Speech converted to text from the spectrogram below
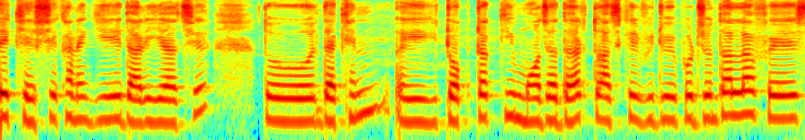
দেখে, সেখানে গিয়ে দাঁড়িয়ে আছে। তো দেখেন এই টকটা কি মজাদার। তো আজকের ভিডিও পর্যন্ত আল্লাহ হাফেজ।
